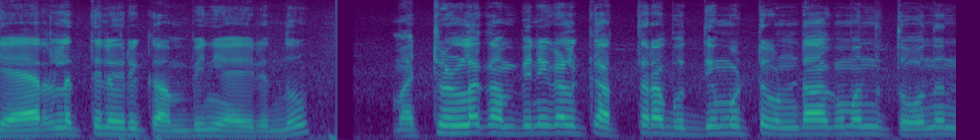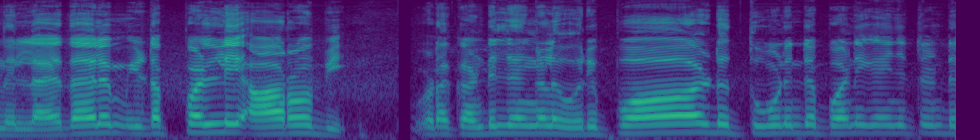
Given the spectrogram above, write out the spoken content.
കേരളത്തിലൊരു കമ്പനി ആയിരുന്നു മറ്റുള്ള കമ്പനികൾക്ക് അത്ര ബുദ്ധിമുട്ട് ഉണ്ടാകുമെന്ന് തോന്നുന്നില്ല. ഏതായാലും ഇടപ്പള്ളി ആറോബി. ഇവിടെ കണ്ടില്ല ഞങ്ങൾ ഒരുപാട് തൂണിന്റെ പണി കഴിഞ്ഞിട്ടുണ്ട്.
